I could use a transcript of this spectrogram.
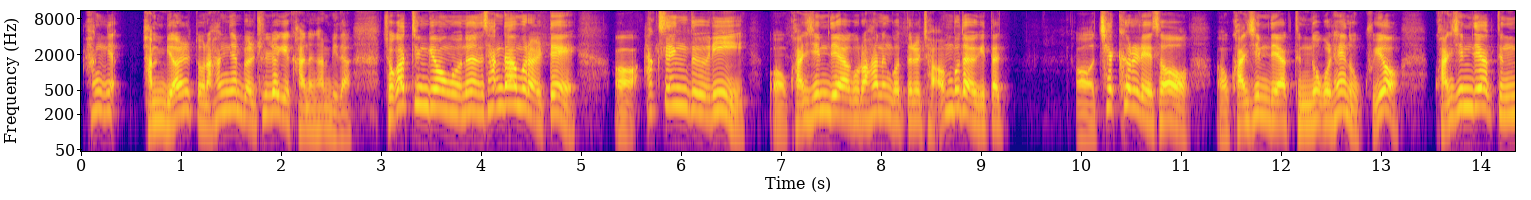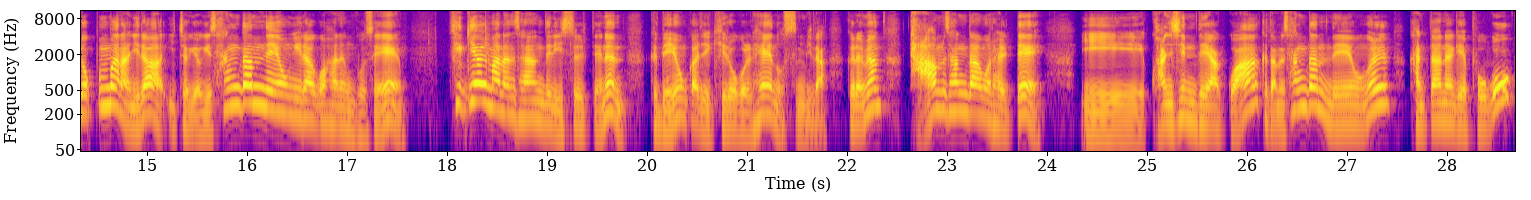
학년 반별 또는 학년별 출력이 가능합니다. 저 같은 경우는 상담을 할때 어, 학생들이 어, 관심 대학으로 하는 것들을 전부 다 여기다 어, 체크를 해서 어, 관심 대학 등록을 해 놓고요. 관심 대학 등록뿐만 아니라 이쪽 여기 상담 내용이라고 하는 곳에 특이할 만한 사항들이 있을 때는 그 내용까지 기록을 해 놓습니다. 그러면 다음 상담을 할 때 이 관심 대학과 그다음에 상담 내용을 간단하게 보고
